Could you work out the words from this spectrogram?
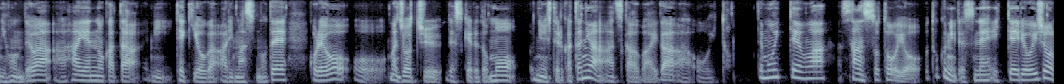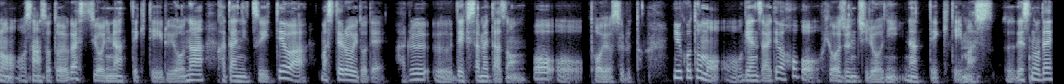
日本では肺炎の方に適用がありますので、これを、まあ、常駐ですけれども、入院している方には扱う場合が多いと。で、もう一点は酸素投与、特にですね、一定量以上の酸素投与が必要になってきているような方については、まあ、ステロイドであるデキサメタゾンを投与するということも、現在ではほぼ標準治療になってきています。ですので、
